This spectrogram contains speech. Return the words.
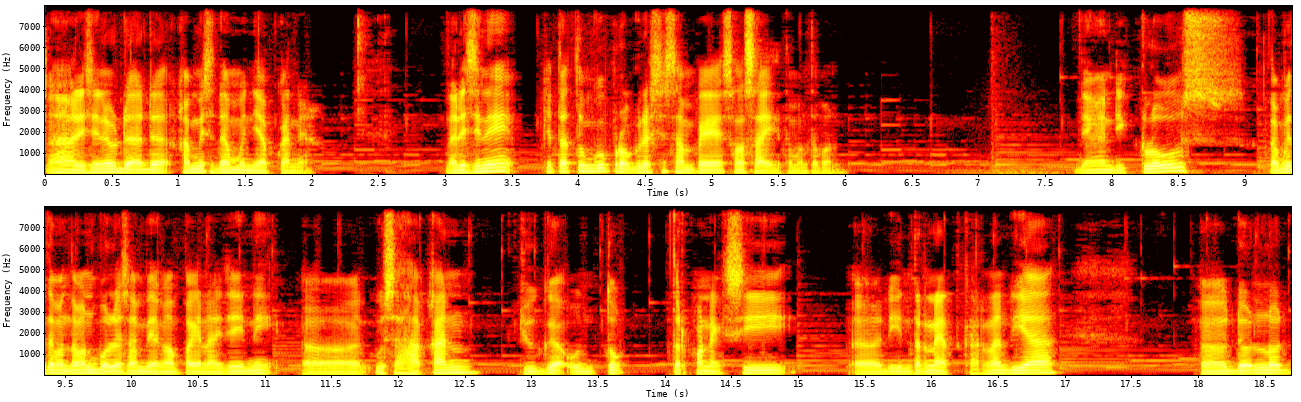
Nah, di sini udah ada kami sedang menyiapkannya. Nah, di sini kita tunggu progresnya sampai selesai, teman-teman. Jangan di close, tapi teman-teman boleh sambil ngapain aja ini eh, usahakan juga untuk terkoneksi eh, di internet karena dia eh, download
